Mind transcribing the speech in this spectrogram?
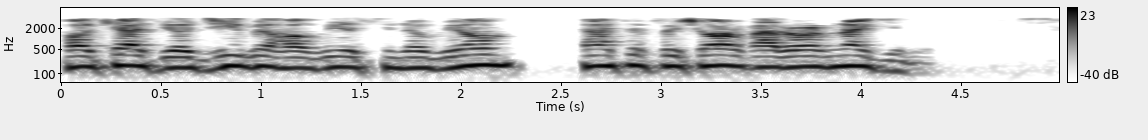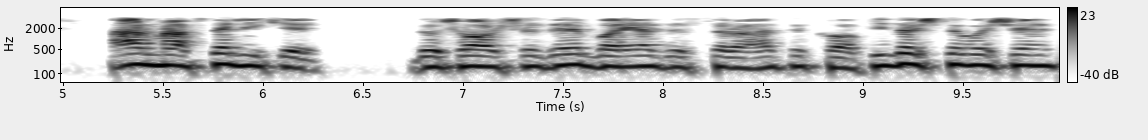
پاکت یا جیب حاوی سینوویوم تحت فشار قرار نگیره. هر مفصلی که دچار شده باید استراحت کافی داشته باشه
